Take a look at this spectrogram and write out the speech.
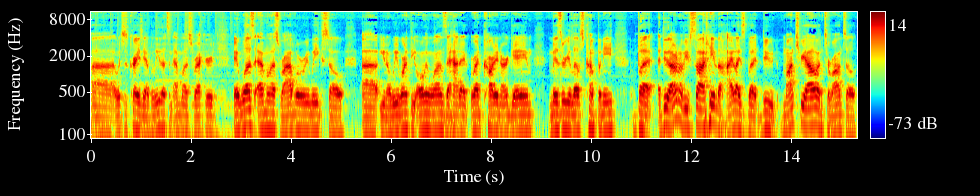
uh, which is crazy. I believe that's an MLS record. It was MLS rivalry week, so uh, you know we weren't the only ones that had a red card in our game. Misery loves company, but uh, dude, I don't know if you saw any of the highlights, but dude, Montreal and Toronto.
